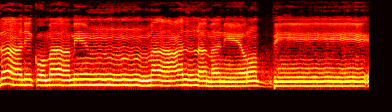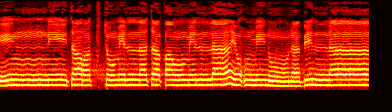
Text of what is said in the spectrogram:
ذلكما مما علمني ربي إني تركت ملة قوم لا يؤمنون بالله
